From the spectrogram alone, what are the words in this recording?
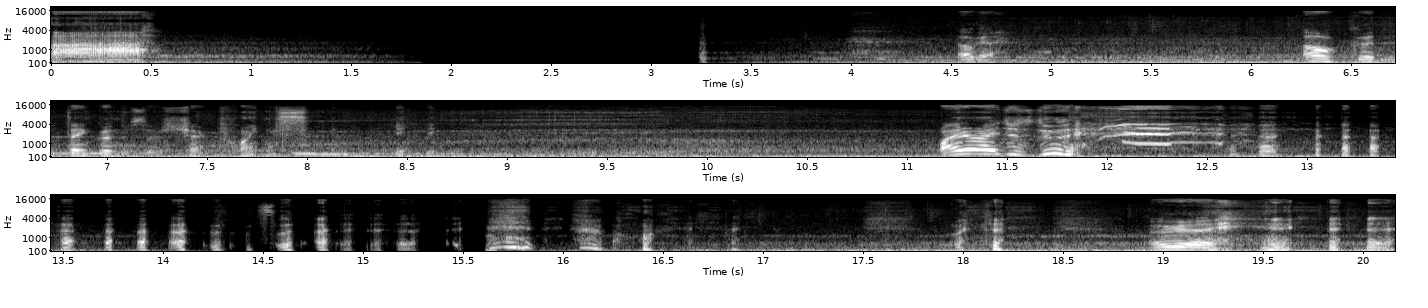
Ah! Okay. Oh, good. Thank goodness there's checkpoints. Why did I just do that? okay.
